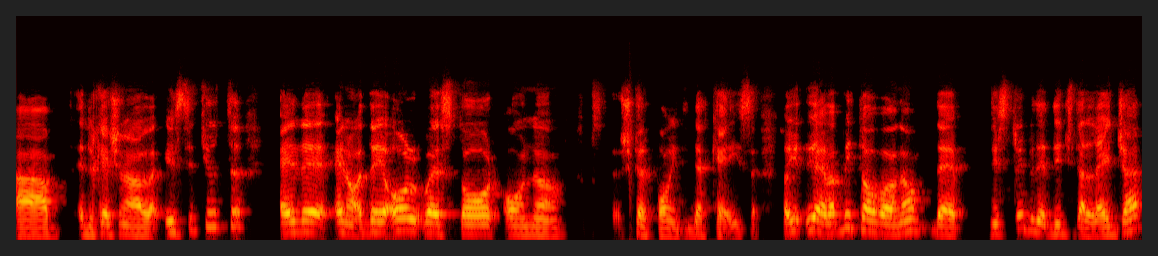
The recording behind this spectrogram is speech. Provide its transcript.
uh, educational institute, and uh, you know they all were stored on uh, SharePoint in that case. So you, you have a bit of you know, the distributed digital ledger,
